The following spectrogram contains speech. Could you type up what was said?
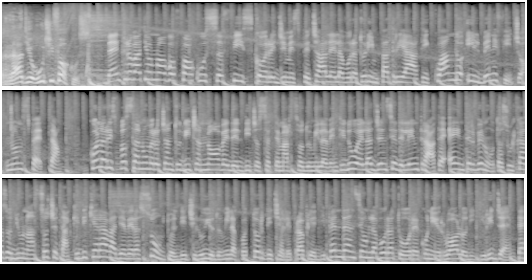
Radio UCI Focus. Ben trovati a un nuovo Focus Fisco, regime speciale lavoratori impatriati, quando il beneficio non spetta. Con la risposta numero 119 del 17 marzo 2022, l'Agenzia delle Entrate è intervenuta sul caso di una società che dichiarava di aver assunto il 10 luglio 2014 alle proprie dipendenze un lavoratore con il ruolo di dirigente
